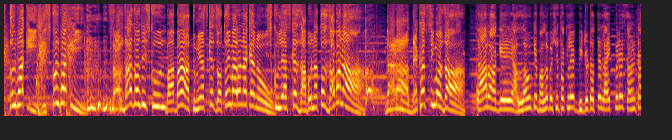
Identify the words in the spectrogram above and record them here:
স্কুল ফাঁকি স্কুল ফাঁকি। চল যা জলদি স্কুল। বাবা তুমি আজকে যতই মারো না কেন স্কুলে আজকে যাব না তো যাব না। দাঁড়া দেখাচ্ছি মজা। তার আগে আল্লাহকে ভালোবেসে থাকলে ভিডিওটাতে লাইক করে চ্যানেলটা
